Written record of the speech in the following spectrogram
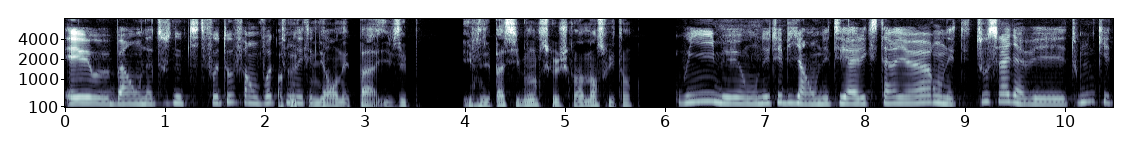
et euh, bah, on a tous nos petites photos. Enfin, on voit que tout le monde tu était. me diras, on n'est pas. Il faisait... il faisait pas si bon parce que je suis quand même en suite. Hein. Oui, mais on était bien. On était à l'extérieur, on était tous là. Il y avait tout le monde qui est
